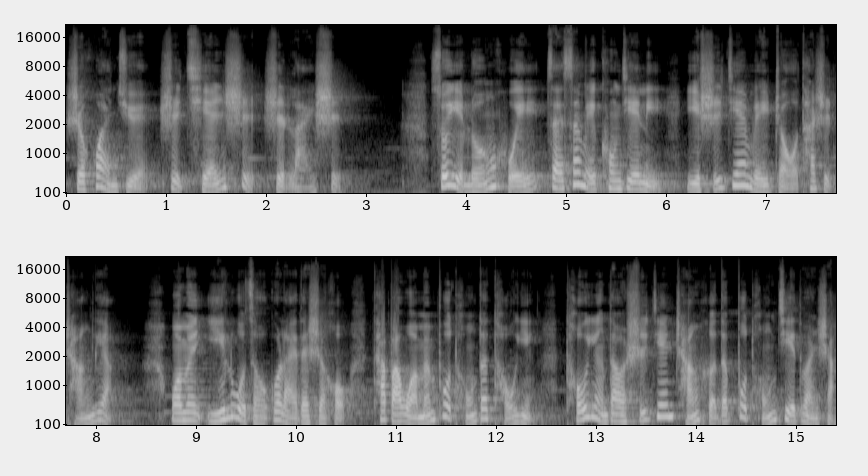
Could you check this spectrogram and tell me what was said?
是幻觉，是前世，是来世。所以轮回在三维空间里以时间为轴，它是常量。我们一路走过来的时候，它把我们不同的投影投影到时间长河的不同阶段上，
